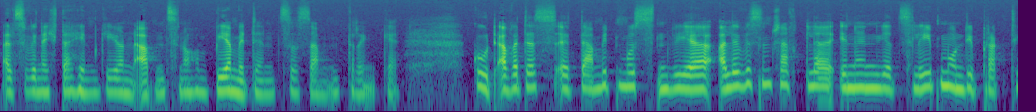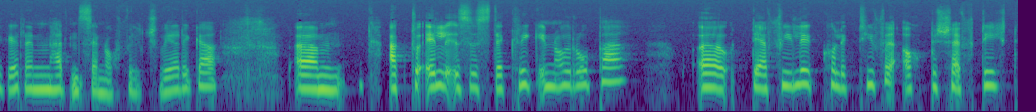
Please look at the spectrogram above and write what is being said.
als wenn ich da hingehe und abends noch ein Bier mit denen zusammen trinke. Gut, aber das, äh, damit mussten wir alle WissenschaftlerInnen jetzt leben und die Praktikerinnen hatten es ja noch viel schwieriger. Ähm, aktuell ist es der Krieg in Europa, äh, der viele Kollektive auch beschäftigt,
